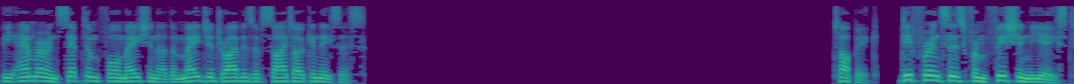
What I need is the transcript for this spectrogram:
the AMRA and septum formation are the major drivers of cytokinesis. Topic: Differences from fission yeast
